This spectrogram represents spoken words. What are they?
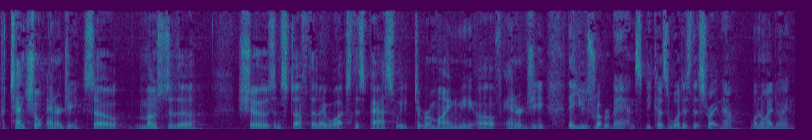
potential energy. So, most of the shows and stuff that I watched this past week to remind me of energy, they use rubber bands because what is this right now? What am I doing?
